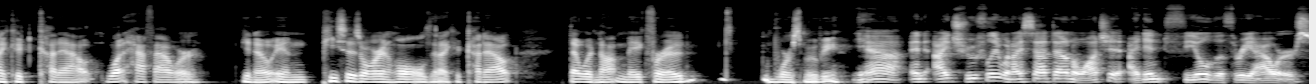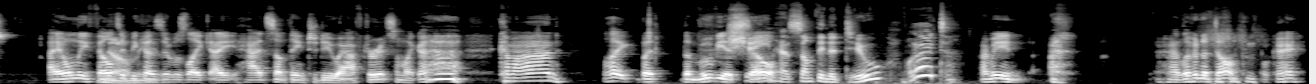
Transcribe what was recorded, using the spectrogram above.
I could cut out, what half hour, you know, in pieces or in whole that I could cut out that would not make for a worse movie. Yeah, and I truthfully, when I sat down to watch it, I didn't feel the three hours. I only felt No, it because either. it was like I had something to do after it. So I'm like, ah, come on, like. But the movie itself, Shane has something to do. What? I mean, I live in a dump. Okay,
